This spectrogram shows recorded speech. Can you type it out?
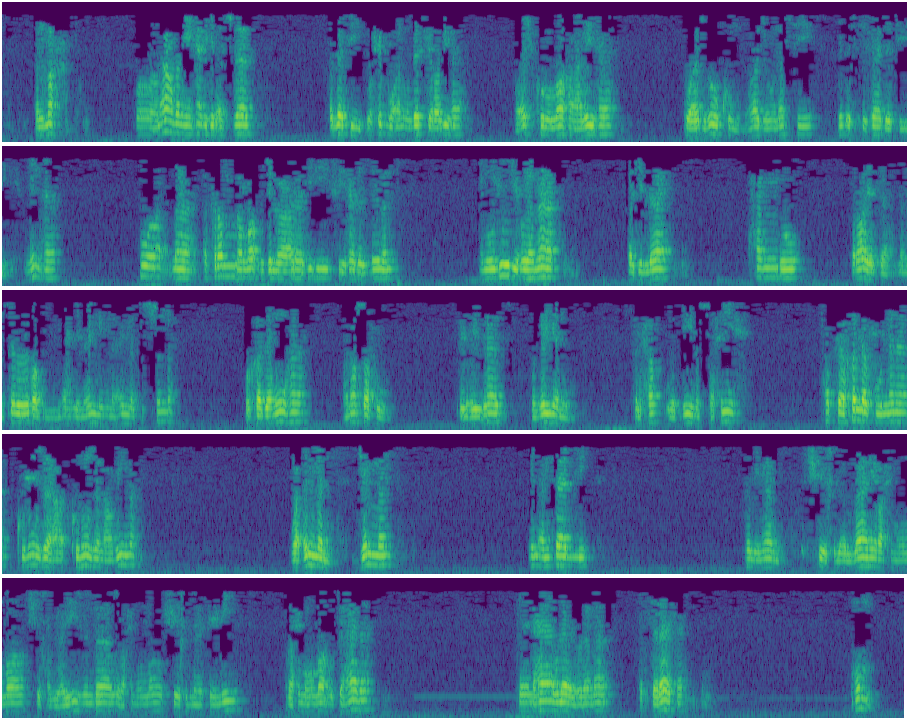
المحض. ومن أعظم هذه الأسباب التي أحب أن أذكر بها وأشكر الله عليها وأدعوكم وأدعو نفسي للاستفادة منها هو ما أكرمنا الله جل وعلا به في هذا الزمن من وجود علماء أجلاء حملوا راية من سبقهم من أهل العلم من أئمة السنة وخدموها ونصحوا في العباد وبينوا في الحق والدين الصحيح حتى خلفوا لنا كنوز كنوزا عظيمة وعلما جما من أمثال الإمام الشيخ الألباني رحمه الله الشيخ أبو عزيز بن باز رحمه الله الشيخ ابن عثيمين رحمه الله تعالى. فإن هؤلاء العلماء الثلاثة هم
